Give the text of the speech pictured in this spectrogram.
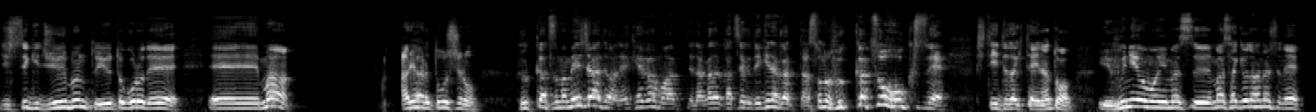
実績十分というところで、えー、まあ、有原投手の復活、まあ、メジャーではね、怪我もあってなかなか活躍できなかった、その復活をホークスでしていただきたいなというふうに思います。まあ、先ほど話したね、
